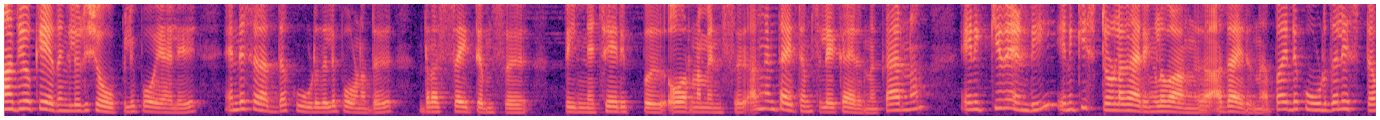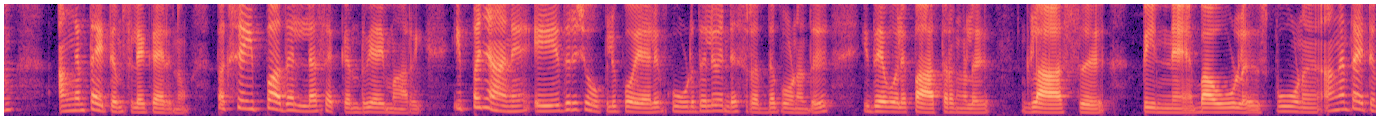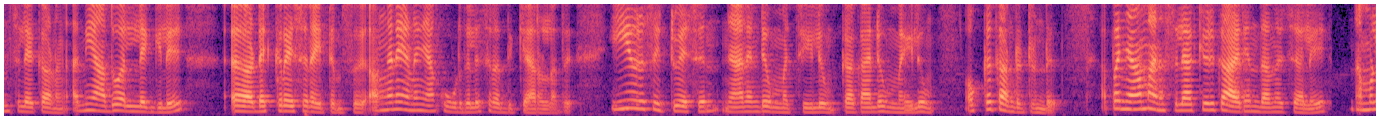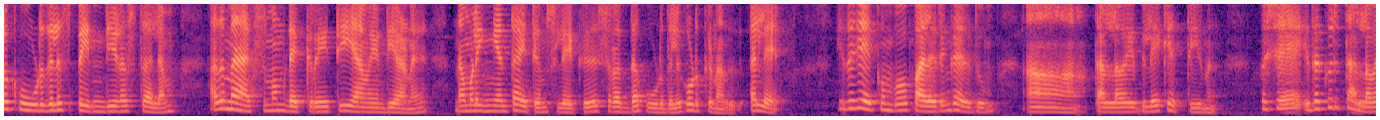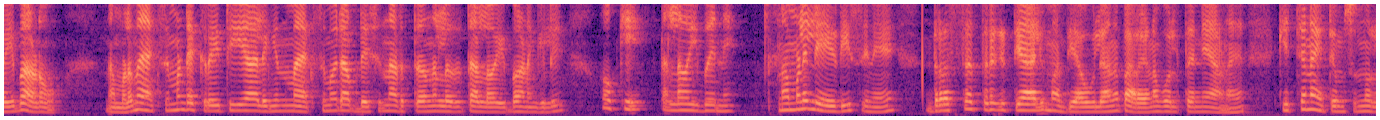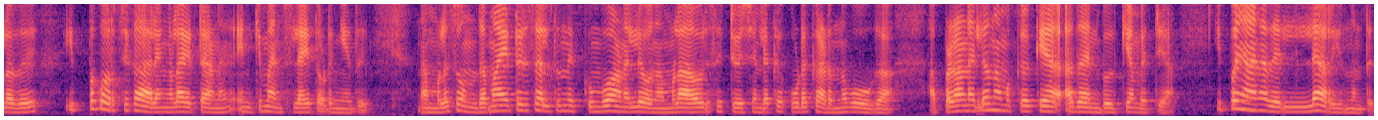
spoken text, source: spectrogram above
ആദ്യമൊക്കെ ഏതെങ്കിലും ഒരു ഷോപ്പിൽ പോയാൽ എന്റെ ശ്രദ്ധ കൂടുതൽ പോണത് ഡ്രസ്സ് ഐറ്റംസ് പിന്നെ ചെരുപ്പ് ഓർണമെന്റ്സ് അങ്ങനത്തെ ഐറ്റംസിലേക്കായിരുന്നു കാരണം എനിക്ക് വേണ്ടി എനിക്കിഷ്ടമുള്ള കാര്യങ്ങൾ വാങ്ങുക അതായിരുന്നു. അപ്പോൾ അതിന്റെ കൂടുതൽ ഇഷ്ടം അങ്ങനത്തെ ഐറ്റംസിലേക്കായിരുന്നു പക്ഷേ ഇപ്പോൾ അതെല്ലാം സെക്കൻഡറി ആയി മാറി. ഇപ്പം ഞാൻ ഏതൊരു ഷോപ്പിൽ പോയാലും കൂടുതലും എന്റെ ശ്രദ്ധ പോണത് ഇതേപോലെ പാത്രങ്ങൾ ഗ്ലാസ് പിന്നെ ബൗൾ സ്പൂണ് അങ്ങനത്തെ ഐറ്റംസിലേക്കാണ്. ഇനി അതും അല്ലെങ്കിൽ ഡെക്കറേഷൻ ഐറ്റംസ് അങ്ങനെയാണ് ഞാൻ കൂടുതൽ ശ്രദ്ധിക്കാറുള്ളത്. ഈ ഒരു സിറ്റുവേഷൻ ഞാൻ എന്റെ ഉമ്മച്ചിയിലും കാക്കാന്റെ ഉമ്മയിലും ഒക്കെ കണ്ടിട്ടുണ്ട്. അപ്പം ഞാൻ മനസ്സിലാക്കിയ ഒരു കാര്യം എന്താണെന്ന് വെച്ചാൽ നമ്മൾ കൂടുതൽ സ്പെൻഡ് ചെയ്യുന്ന സ്ഥലം അത് മാക്സിമം ഡെക്കറേറ്റ് ചെയ്യാൻ വേണ്ടിയാണ് നമ്മൾ ഇങ്ങനത്തെ ഐറ്റംസിലേക്ക് ശ്രദ്ധ കൂടുതൽ കൊടുക്കുന്നത് അല്ലേ? ഇത് കേൾക്കുമ്പോൾ പലരും കരുതും ആ തള്ള വൈബിലേക്ക് എത്തിയെന്ന് പക്ഷേ ഇതൊക്കെ ഒരു തള്ള വൈബാണോ നമ്മൾ മാക്സിമം ഡെക്കറേറ്റ് ചെയ്യുക അല്ലെങ്കിൽ മാക്സിമം ഒരു അപ്ഡേഷൻ നടത്തുക എന്നുള്ളത് തള്ള വൈബാണെങ്കിൽ ഓക്കെ തള്ള വൈബ് തന്നെ. നമ്മൾ ലേഡീസിന് ഡ്രസ്സ് എത്ര കിട്ടിയാലും മതിയാവില്ല എന്ന് പറയണ പോലെ തന്നെയാണ് കിച്ചൺ ഐറ്റംസ് എന്നുള്ളത് ഇപ്പോൾ കുറച്ച് കാലങ്ങളായിട്ടാണ് എനിക്ക് മനസ്സിലായി തുടങ്ങിയത്. നമ്മൾ സ്വന്തമായിട്ടൊരു സ്ഥലത്ത് നിൽക്കുമ്പോൾ ആണല്ലോ നമ്മൾ ആ ഒരു സിറ്റുവേഷനിലൊക്കെ കൂടെ കടന്നു പോവുക. അപ്പോഴാണല്ലോ നമുക്കൊക്കെ അത് അനുഭവിക്കാൻ പറ്റുക. ഇപ്പോൾ ഞാൻ അതെല്ലാം അറിയുന്നുണ്ട്.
